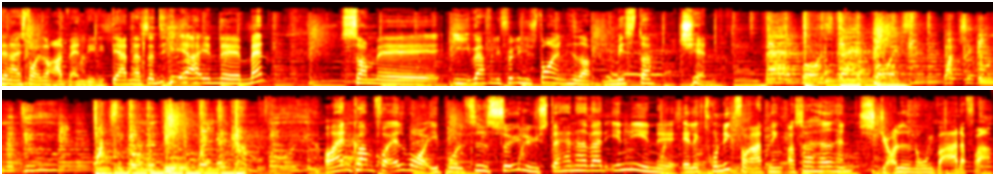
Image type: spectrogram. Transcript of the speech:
Den her historie, den er ret vanvittig. Det er den altså. Det er en øh, mand, som øh, i, i hvert fald ifølge historien hedder Mr. Chen. Bad boys, bad boys, what you gonna do? What you gonna do when they come og han kom for alvor i politiets søgelys, da han havde været inde i en øh, elektronikforretning, og så havde han stjålet nogle varer derfra.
